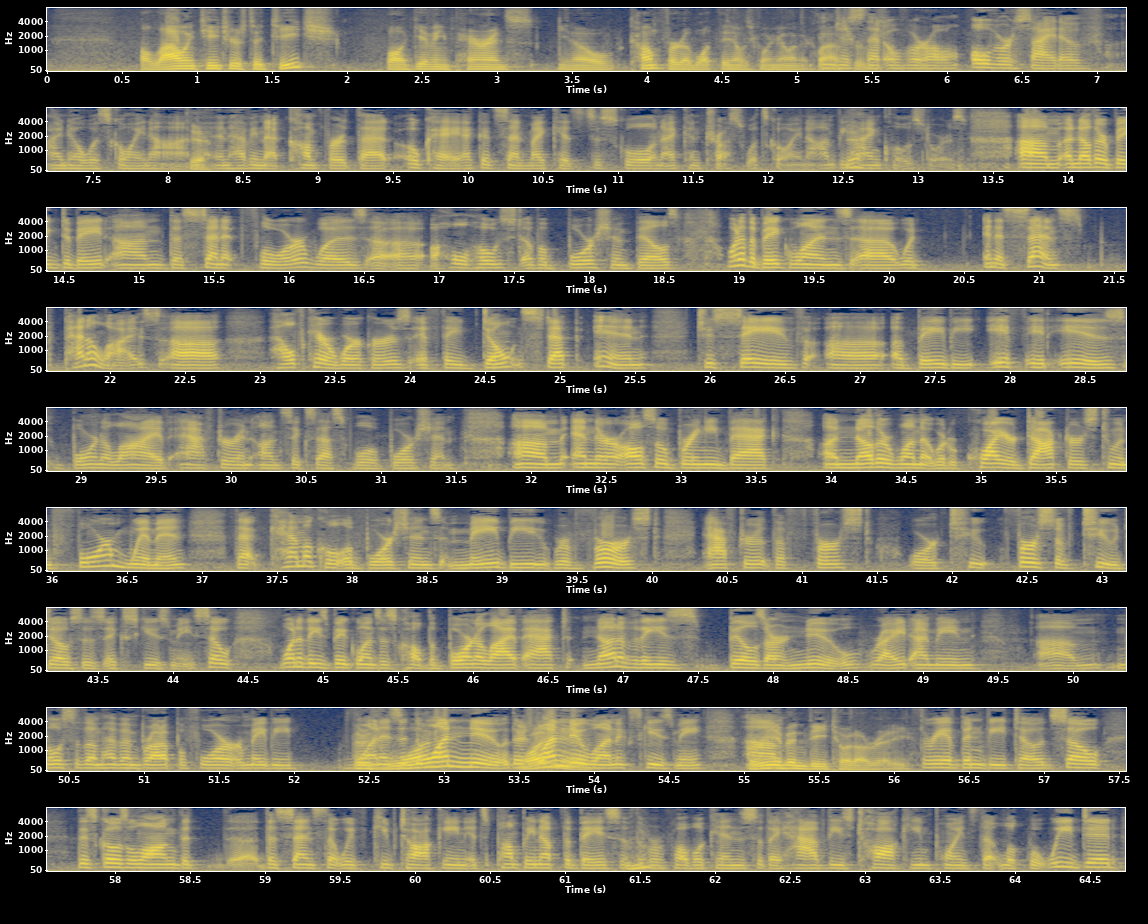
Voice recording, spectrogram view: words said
allowing teachers to teach while giving parents, you know, comfort of what they know is going on in their classrooms. And just that overall oversight of I know what's going on, yeah. and having that comfort that okay, I could send my kids to school and I can trust what's going on behind yeah. closed doors. Um, another big debate on the Senate floor was a, a, whole host of abortion bills. One of the big ones uh, would, in a sense, penalize uh, healthcare workers if they don't step in to save uh, a baby if it is born alive after an unsuccessful abortion. Um, and they're also bringing back another one that would require doctors to inform women that chemical abortions may be reversed after the first or two first of two doses, excuse me. So one of these big ones is called the Born Alive Act. None of these bills are new, right? I mean, um, most of them have been brought up before, or maybe There's one is one, the one new. There's one, one new. new one, excuse me. 3 um, have been vetoed already. Three have been vetoed. So this goes along the uh, the sense that we keep talking. It's pumping up the base of mm-hmm. the Republicans, so they have these talking points that look what we did.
